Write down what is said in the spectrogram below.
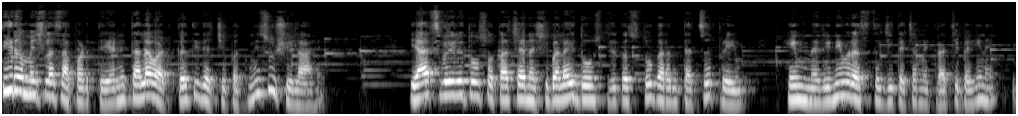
ती रमेशला सापडते आणि त्याला वाटतं ती त्याची पत्नी सुशीला आहे. याच वेळी तो स्वतःच्या नशिबालाही दोष देत असतो कारण त्याचं प्रेम हेम नलिनीवर असतं जी त्याच्या मित्राची बहीण आहे.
